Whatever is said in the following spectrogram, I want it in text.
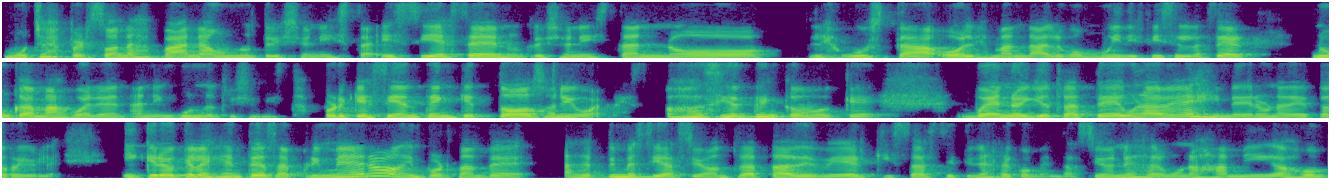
muchas personas van a un nutricionista y si ese nutricionista no les gusta o les manda algo muy difícil de hacer, nunca más vuelven a ningún nutricionista, porque sienten que todos son iguales, o sienten como que, bueno, yo traté una vez y me dieron una dieta horrible. Y creo que la gente, o sea, primero, importante hacer tu investigación, trata de ver quizás si tienes recomendaciones de algunas amigas, o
